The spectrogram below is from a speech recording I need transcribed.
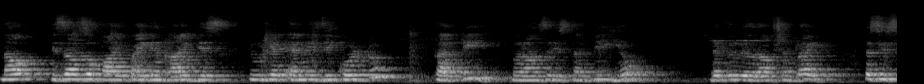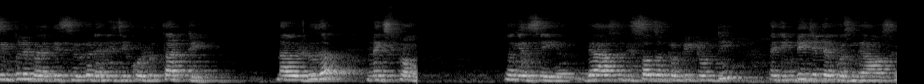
Now this is also 5 I can write this. You will get n is equal to 30 your answer is 30 here. That will be your option right? As you simplify this you will get n is equal to 30 now we will do the next problem you can see here they ask this also 2020 like integer question they ask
